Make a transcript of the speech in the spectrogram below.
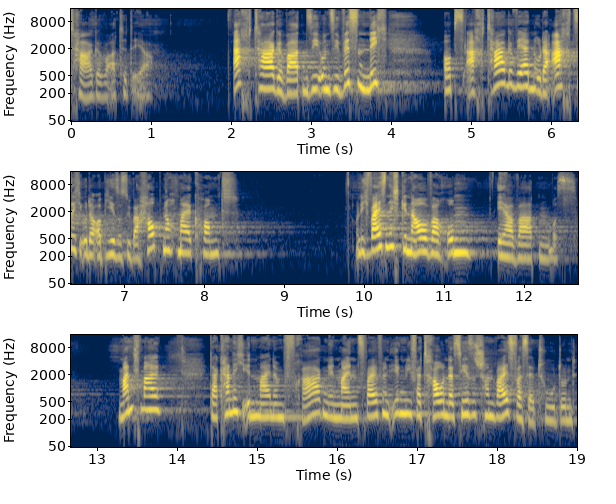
Tage wartet er. Acht Tage warten sie und sie wissen nicht, ob es acht Tage werden oder 80 oder ob Jesus überhaupt noch mal kommt. Und ich weiß nicht genau, warum er warten muss. Manchmal, da kann ich in meinem Fragen, in meinen Zweifeln irgendwie vertrauen, dass Jesus schon weiß, was er tut und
